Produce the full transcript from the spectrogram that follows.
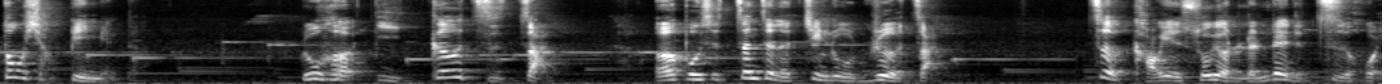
都想避免的，如何以鸽子战，而不是真正的进入热战？这考验所有人类的智慧，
